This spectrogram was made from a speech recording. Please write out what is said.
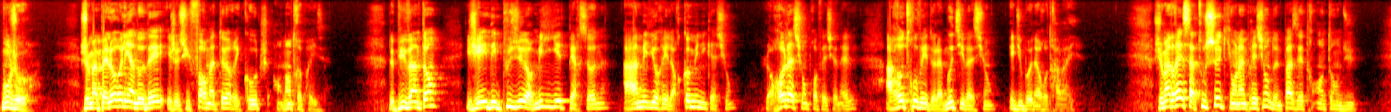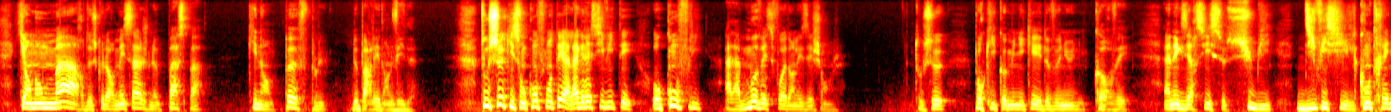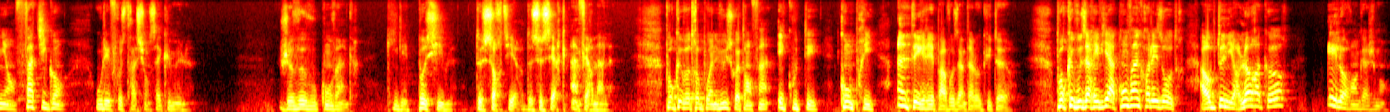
Bonjour, je m'appelle Aurélien Daudet et je suis formateur et coach en entreprise. Depuis 20 ans, j'ai aidé plusieurs milliers de personnes à améliorer leur communication, leurs relations professionnelles, à retrouver de la motivation et du bonheur au travail. Je m'adresse à tous ceux qui ont l'impression de ne pas être entendus, qui en ont marre de ce que leur message ne passe pas, qui n'en peuvent plus de parler dans le vide. Tous ceux qui sont confrontés à l'agressivité, au conflit, à la mauvaise foi dans les échanges. Tous ceux pour qui communiquer est devenu une corvée, un exercice subi, difficile, contraignant, fatigant, où les frustrations s'accumulent. Je veux vous convaincre qu'il est possible de sortir de ce cercle infernal, pour que votre point de vue soit enfin écouté, compris, intégré par vos interlocuteurs, pour que vous arriviez à convaincre les autres, à obtenir leur accord et leur engagement,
